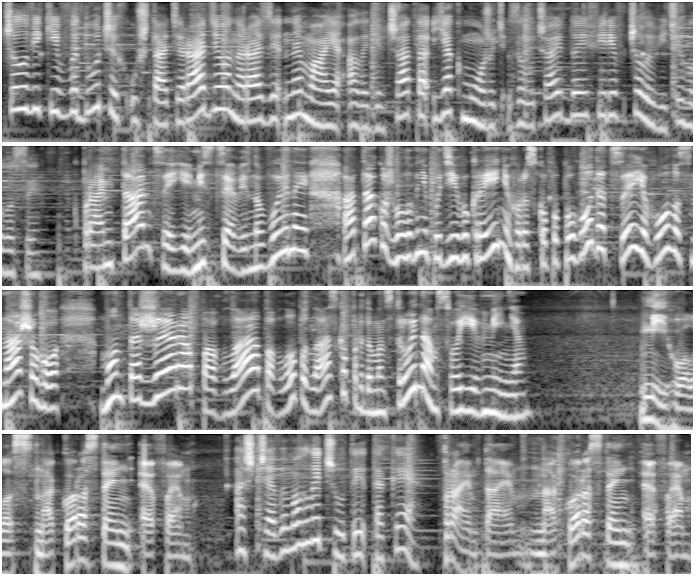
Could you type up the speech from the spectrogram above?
Чоловіків ведучих у штаті радіо наразі немає, але дівчата як можуть залучають до ефірів чоловічі голоси. Прайм тайм це є місцеві новини, а також головні події в Україні. Гороскопу погода це є голос нашого монтажера Павла. Павло, будь ласка, продемонструй нам свої вміння. Мій голос на Коростень FM. А ще ви могли чути таке. Прайм тайм на Коростень FM.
